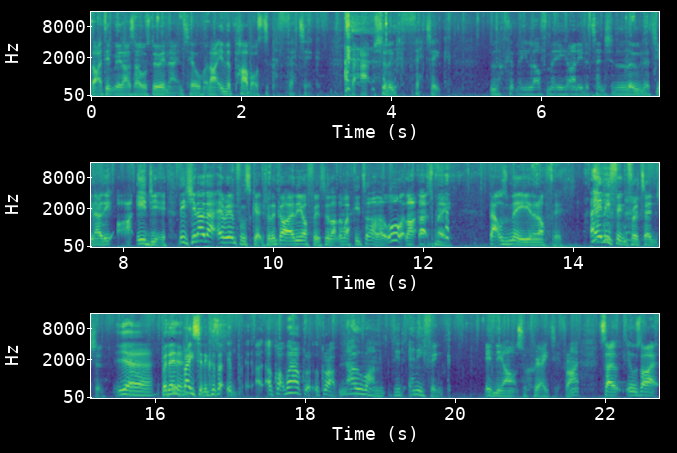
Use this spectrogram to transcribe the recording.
But I didn't realise I was doing that until, like, in the pub, I was just pathetic, the absolute pathetic. Look at me, love me, I need attention, lunatic. You know the uh, idiot. Did you know that Ariel sketch with the guy in the office with like the wacky tie? Like, oh, like that's me. that was me in an office. Anything for attention. yeah. But then yeah. basically, because I, I got where I grew, grew up, no one did anything in the arts or creative, right? So it was like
